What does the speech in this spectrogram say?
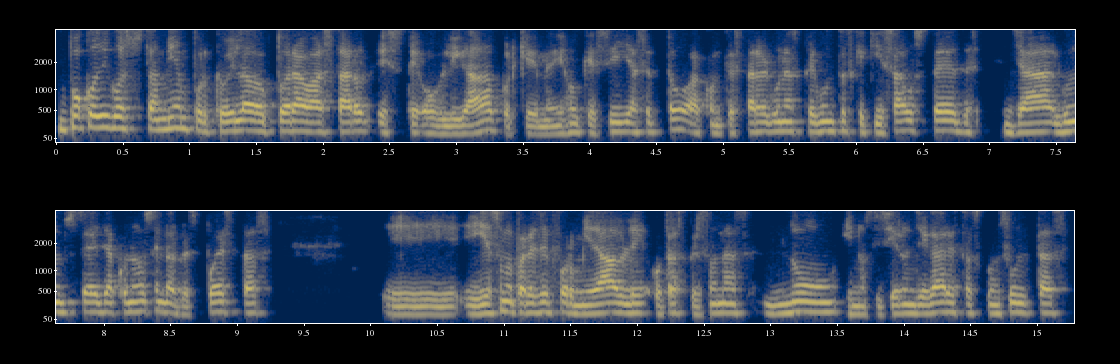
Un poco digo esto también porque hoy la doctora va a estar este, obligada, porque me dijo que sí y aceptó, a contestar algunas preguntas que quizá ustedes ya, algunos de ustedes ya conocen las respuestas, eh, y eso me parece formidable. Otras personas no, y nos hicieron llegar estas consultas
